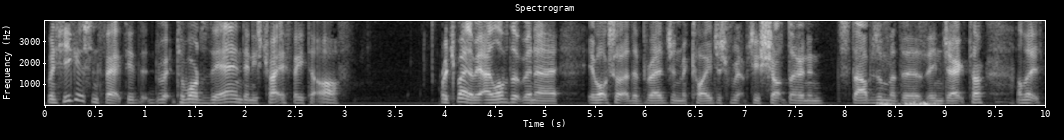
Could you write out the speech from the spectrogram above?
when he gets infected towards the end and he's trying to fight it off. Which, by the way, I loved it when uh, he walks out of the bridge and McCoy just rips his shirt down and stabs him with the, the injector. I'm like,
